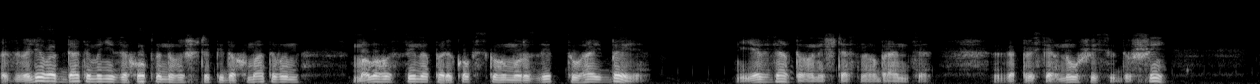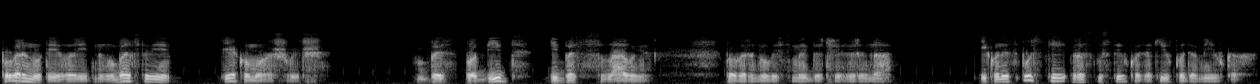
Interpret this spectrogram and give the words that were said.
звелів віддати мені захопленого ще під Охматовим малого сина Перекопського Мурзи Тугайбея. Я взяв того нещасного бранця, заприсягнувшись у душі, повернути його рідному батькові якомога швидше. Без побід і без слави повернулись ми до Чигирина. І конець польський розпустив козаків по домівках.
